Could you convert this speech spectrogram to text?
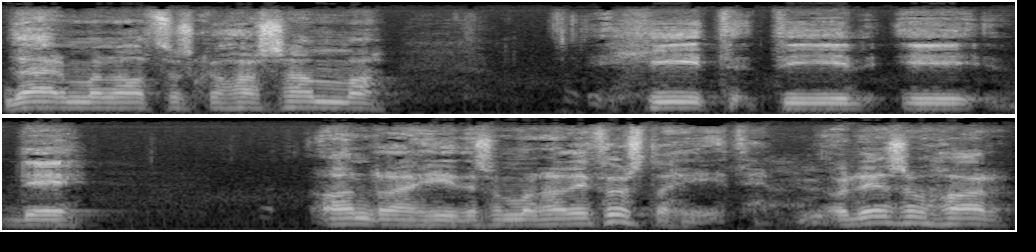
Där man alltså ska ha samma hittid i det andra heatet som man hade i första heatet. Och den som har,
